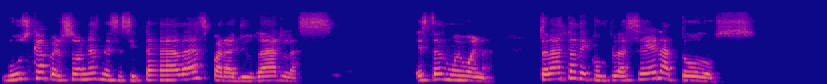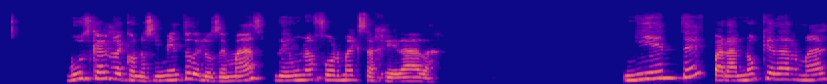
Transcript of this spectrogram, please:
Busca personas necesitadas para ayudarlas. Esta es muy buena. Trata de complacer a todos. Busca el reconocimiento de los demás de una forma exagerada. Miente para no quedar mal.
